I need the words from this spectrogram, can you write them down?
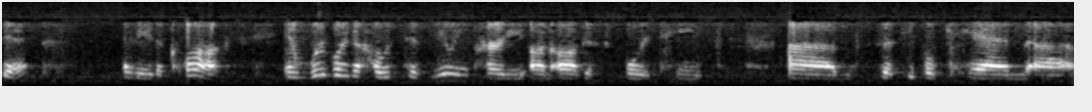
6th at 8 o'clock, and we're going to host a viewing party on August 14th um, so that people can uh,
